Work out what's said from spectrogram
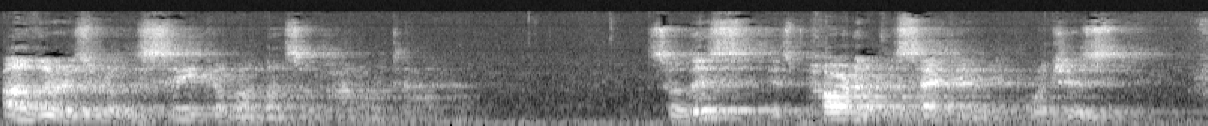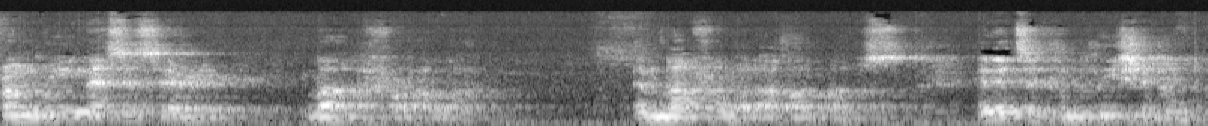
others for the sake of Allah subhanahu wa ta'ala. So this is part of the second, which is from the necessary love for Allah and love for what Allah loves. And it's a completion of it.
